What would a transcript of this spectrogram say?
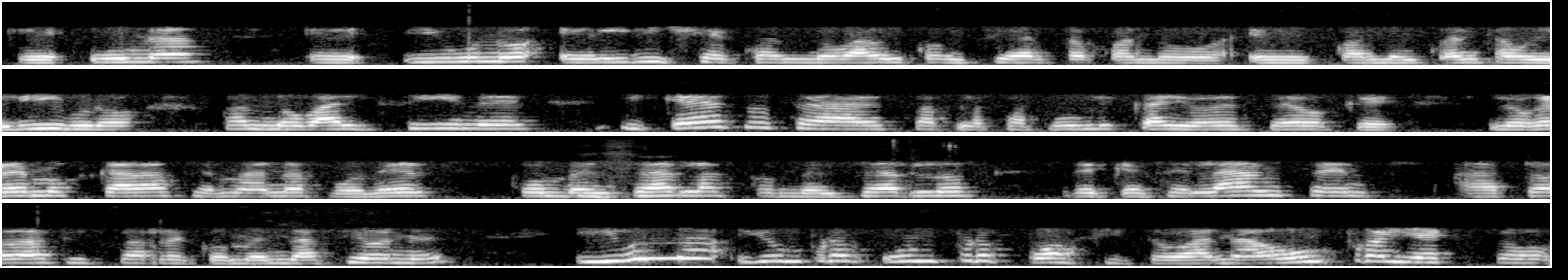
que una eh, y uno elige cuando va a un concierto, cuando, eh, cuando encuentra un libro, cuando va al cine, y que eso sea esta plaza pública. Yo deseo que logremos cada semana poder convencerlas, convencerlos de que se lancen a todas estas recomendaciones y una y un, un propósito, Ana, un proyecto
